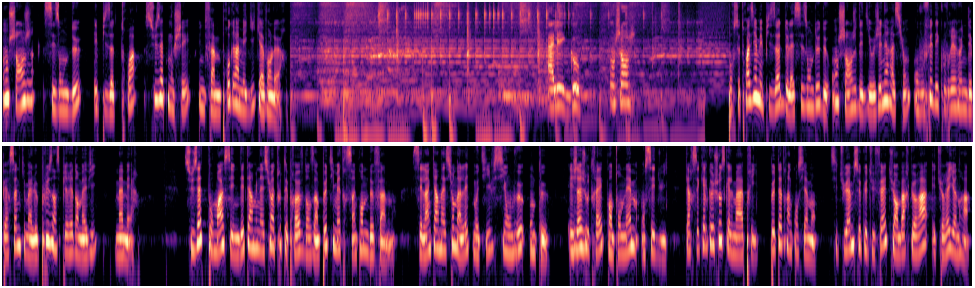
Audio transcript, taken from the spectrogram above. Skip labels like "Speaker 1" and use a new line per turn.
On change, saison 2, épisode 3, Suzette Moucher, une femme programmée geek avant l'heure.
Allez, go On change
Pour ce troisième épisode de la saison 2 de On change dédié aux générations, on vous fait découvrir une des personnes qui m'a le plus inspirée dans ma vie, ma mère. Suzette, pour moi, c'est une détermination à toute épreuve dans un petit mètre cinquante de femme. C'est l'incarnation d'un leitmotiv si on veut, on peut. Et j'ajouterais quand on aime, on séduit, car c'est quelque chose qu'elle m'a appris, peut-être inconsciemment. Si tu aimes ce que tu fais, tu embarqueras et tu rayonneras.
